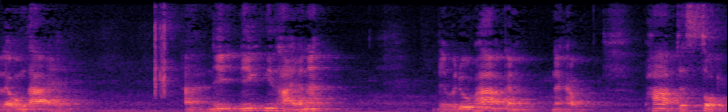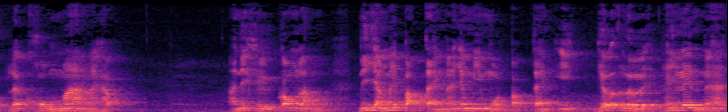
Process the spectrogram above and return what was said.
แล้วผมถ่ายอะนี่นี่นี่ถ่ายแล้วนะ เดี๋ยวไปดูภาพกันนะครับ ภาพจะสดและคมมากนะครับ อันนี้คือกล้องหลัง นี่ยังไม่ปรับแต่งนะ ยังมีโหมดปรับแต่งอีกเยอะเลยให้เล่นนะฮะ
